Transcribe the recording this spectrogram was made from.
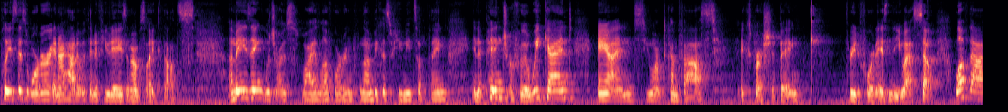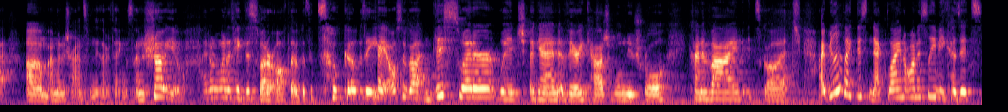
placed this order and I had it within a few days and I was like, that's amazing, which is why I love ordering from them because if you need something in a pinch or for the weekend and you want to come fast, express shipping three to four days in the US. So love that. Um, I'm gonna try on some of the other things and show you. I don't wanna take this sweater off though because it's so cozy. I also got this sweater, which again, a very casual, neutral kind of vibe. It's got, I really like this neckline honestly because it's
